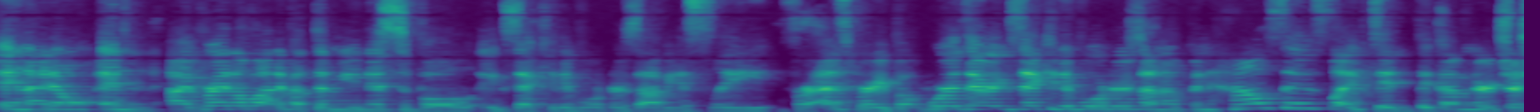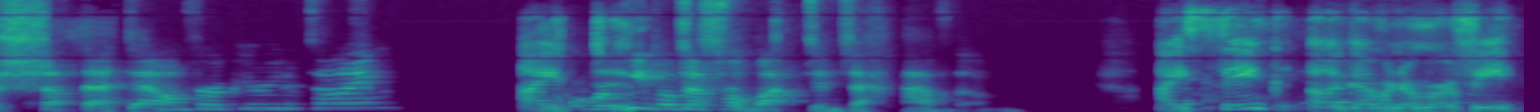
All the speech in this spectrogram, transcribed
and I don't and I read a lot about the municipal executive orders obviously for Asbury, but were there executive orders on open houses? Like did the governor just shut that down for a period of time? I or were people just reluctant to have them? I think uh, Governor Murphy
